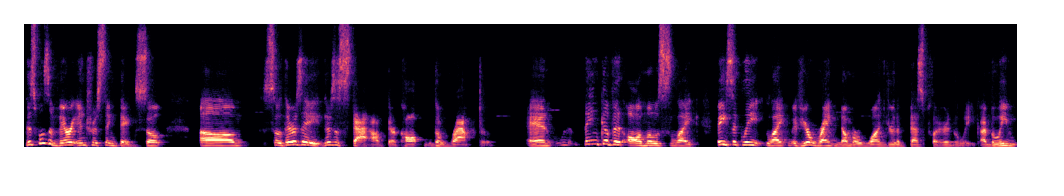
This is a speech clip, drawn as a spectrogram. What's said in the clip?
this was a very interesting thing. So um, so there's a there's a stat out there called the Raptor. And think of it almost like basically like if you're ranked number one, you're the best player in the league. I believe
